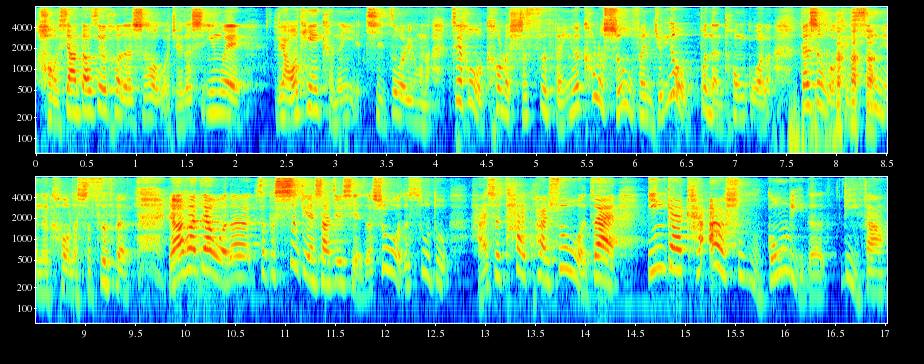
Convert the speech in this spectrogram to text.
好像到最后的时候，我觉得是因为。聊天可能也起作用了，最后我扣了十四分，因为扣了十五分你就又不能通过了。但是我很幸运的扣了十四分，然后他在我的这个试卷上就写着说我的速度还是太快，说我在应该开二十五公里的地方，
